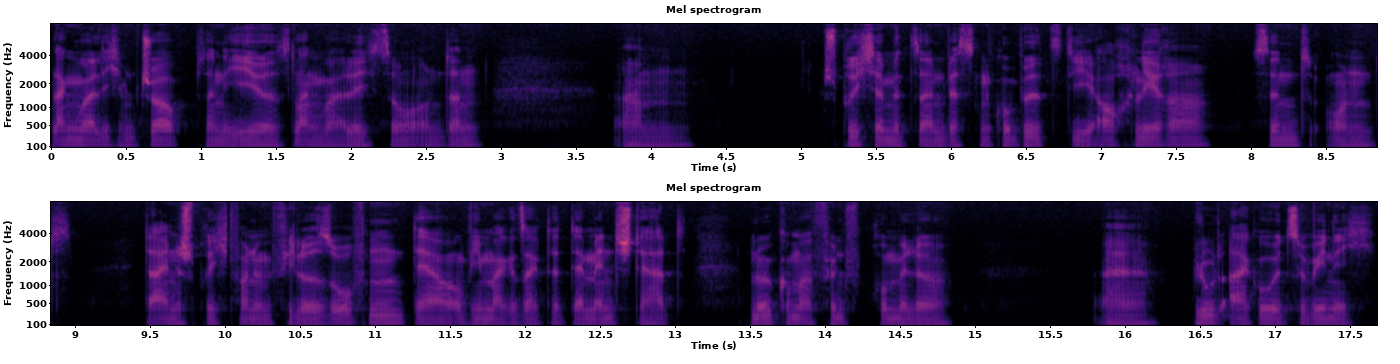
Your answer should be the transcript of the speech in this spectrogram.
langweilig im Job, seine Ehe ist langweilig so und dann ähm, spricht er mit seinen besten Kumpels, die auch Lehrer sind und der eine spricht von einem Philosophen, der irgendwie mal gesagt hat, der Mensch, der hat 0,5 Promille äh, Blutalkohol zu wenig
